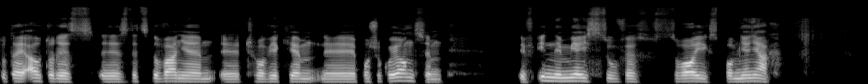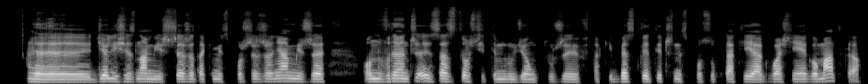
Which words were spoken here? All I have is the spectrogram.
tutaj autor jest y, zdecydowanie y, człowiekiem y, poszukującym. W innym miejscu we swoich wspomnieniach dzieli się z nami szczerze takimi spostrzeżeniami, że on wręcz zazdrości tym ludziom, którzy w taki bezkrytyczny sposób, taki jak właśnie jego matka,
